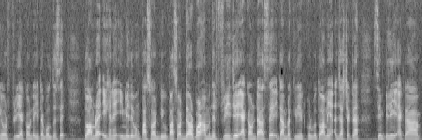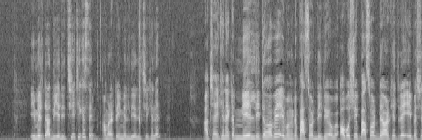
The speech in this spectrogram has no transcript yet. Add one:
ইওর ফ্রি অ্যাকাউন্ট এটা বলতেছে। তো আমরা এখানে ইমেল এবং পাসওয়ার্ড দিব। পাসওয়ার্ড দেওয়ার পর আমাদের ফ্রি যে অ্যাকাউন্টটা আছে, এটা আমরা ক্রিয়েট করব। তো আমি জাস্ট একটা সিম্পলি একটা ইমেলটা দিয়ে দিচ্ছি, ঠিক আছে? আমার একটা ইমেল দিয়ে দিচ্ছি এখানে। আচ্ছা এখানে একটা মেল দিতে হবে এবং একটা পাসওয়ার্ড দিতে হবে। অবশ্যই পাসওয়ার্ড দেওয়ার ক্ষেত্রে এই পাশে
